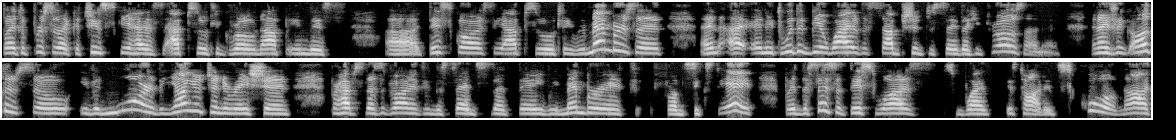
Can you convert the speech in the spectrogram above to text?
But the person like Kaczynski has absolutely grown up in this uh, discourse. He absolutely remembers it, and uh, and it wouldn't be a wild assumption to say that he draws on it. And I think others, so even more, the younger generation perhaps doesn't draw on it in the sense that they remember it from 68, but in the sense that this was what is taught in school, not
